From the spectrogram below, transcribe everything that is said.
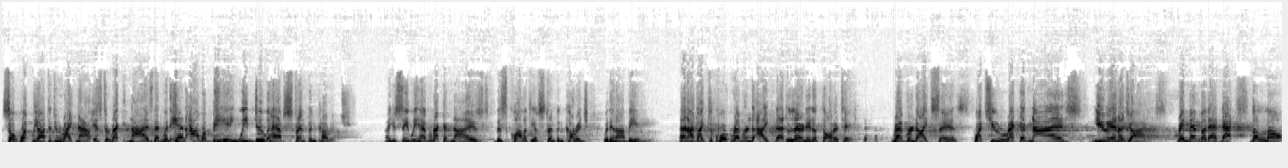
So what we ought to do right now is to recognize that within our being we do have strength and courage. Now you see, we have recognized this quality of strength and courage within our being. And I'd like to quote Reverend Ike, that learned authority. Reverend Ike says, what you recognize, you energize. Remember that. That's the law.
